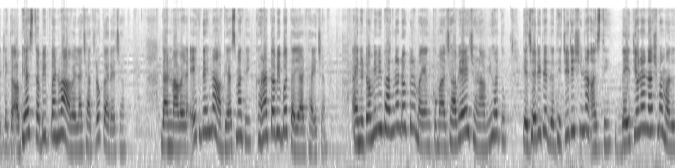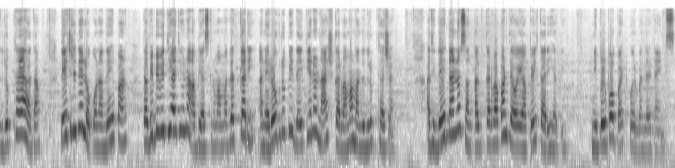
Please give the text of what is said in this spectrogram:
એટલે કે અભ્યાસ તબીબ બનવા આવેલા છાત્રો કરે છે. દાનમાં આવેલા એક દેહના અભ્યાસમાંથી ઘણા તબીબો તૈયાર થાય છે. એનેટોમી વિભાગના ડોક્ટર મયંક કુમાર ઝાવિયાએ જણાવ્યું હતું કે જે રીતે દધીચી ઋષિના અસ્થિ દૈત્યોના નાશમાં મદદરૂપ થયા હતા, તે જ રીતે લોકોના દેહ પણ તબીબી વિદ્યાર્થીઓના અભ્યાસક્રમમાં મદદ કરી અને રોગરૂપી દૈત્યનો નાશ કરવામાં મદદરૂપ થશે. આથી દેહદાનનો સંકલ્પ કરવા પણ તેઓએ અપીલ કરી હતી. નિપુલ પોપટ, પોરબંદર ટાઈમ્સ.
